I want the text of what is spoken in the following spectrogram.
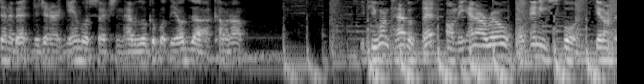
Centrebet Degenerate Gambler section and have a look at what the odds are coming up. If you want to have a bet on the NRL or any sport, get onto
